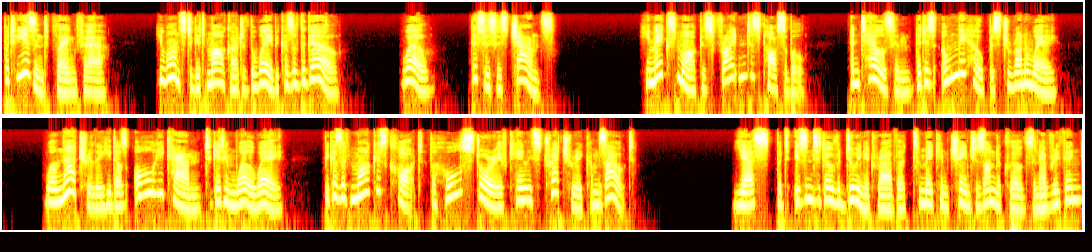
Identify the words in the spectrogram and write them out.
But he isn't playing fair. He wants to get Mark out of the way because of the girl. Well, this is his chance. He makes Mark as frightened as possible, and tells him that his only hope is to run away. Well, naturally, he does all he can to get him well away, because if Mark is caught, the whole story of Cayley's treachery comes out. Yes, but isn't it overdoing it rather to make him change his underclothes and everything?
